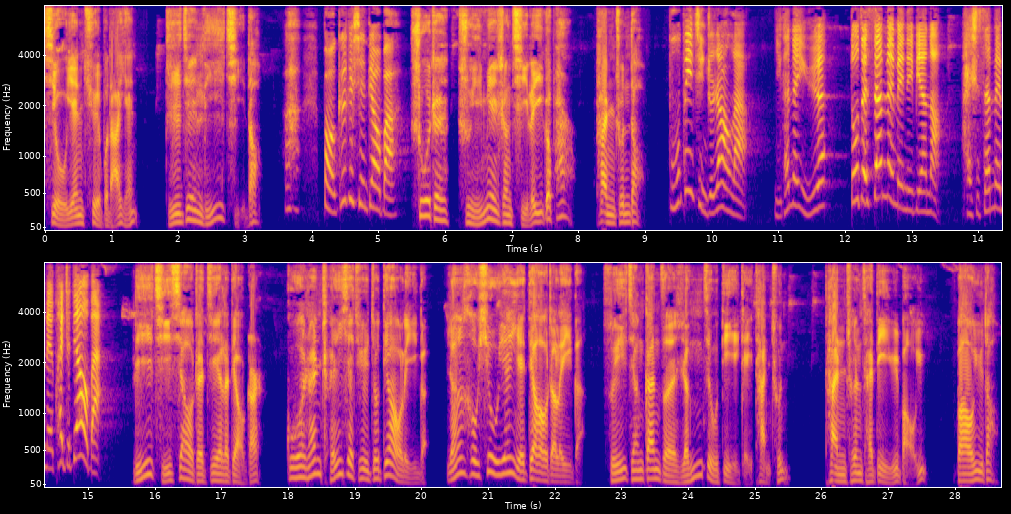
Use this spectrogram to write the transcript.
秀烟却不答言。只见李启道：“啊，宝哥哥先钓吧。”说着，水面上起了一个泡。探春道。不必紧着让了，你看那鱼都在三妹妹那边呢，还是三妹妹快着钓吧。李启笑着接了钓竿，果然沉下去就钓了一个，然后秀烟也钓着了一个，遂将杆子仍旧递给探春，探春才递与宝玉。宝玉道：“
